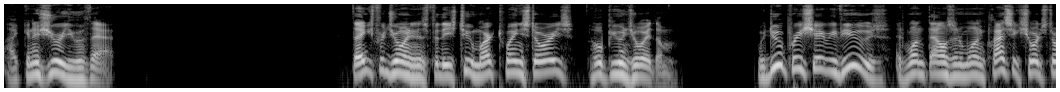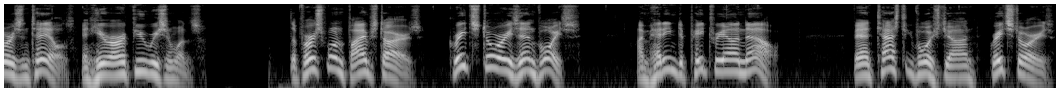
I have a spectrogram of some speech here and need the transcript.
I can assure you of that. Thanks for joining us for these two Mark Twain stories. Hope you enjoyed them. We do appreciate reviews at 1001 Classic Short Stories and Tales, and here are a few recent ones. The first one, five stars. Great stories and voice. I'm heading to Patreon now. Fantastic voice, John. Great stories.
